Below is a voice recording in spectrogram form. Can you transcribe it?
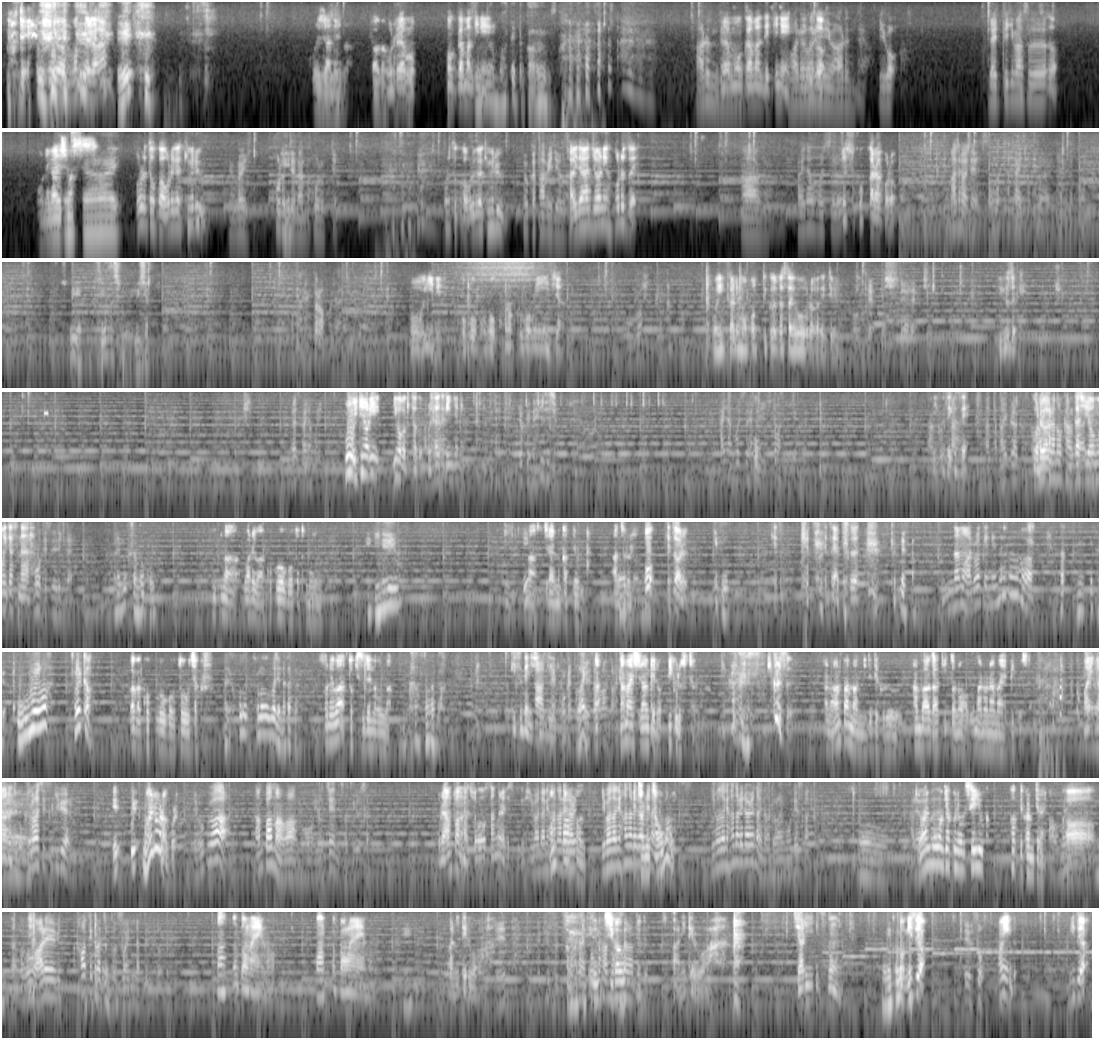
待て、それは持ったかえ？これじゃねえな。我が俺はもうもう我慢そんなできね待てとかあるんですか？え。あるんだよ俺はもう我慢できねえ。我行くぞ々にはあるんだよ行こうじゃあ行ってきますお願いします。はい。掘るとこは俺が決める。解掘るってなんだ？掘るって 掘るとこは俺が決める。どっか旅でよ階段状に掘るぜ。ああ階段掘りする？よし、こっから掘ろう。待て待てそんな高いとこからやめとこうそういや、綱橋もいるじゃん。この辺から掘り始めるおお、いいね。ここ、ここ、このくぼみいいじゃん。ここがもういかにも掘ってくださいオーラが出てる。オッケー掘ってやれ行くぜ。おいきなり岩が来たぞ。これ最先いいんじゃね？よくないでしょ。階段ボイスやね、ひとまずいいよだって。あ行くぜ行くぜ。あんたマイクラこれは昔を思い出すな。もう鉄でできたよ。あれ、ムックさんどこ？今、我は国王号と共におる。いねえよ。うん今、そちらに向かっておる。案ずるな。おケツある。ケツ？ケツ、ケツやつ。ケツですか？そんなもんあるわけねえだろ。あ、うわそれか我が国王号到着。あれ、この、この馬じゃなかったの？それは時すでの馬。あ、そうなんだ。時すでに死んでいる。今回ワイル名前知らんけど、ピクルスちゃうかな。ピクルス？ピクルスあの、アンパンマンに出てくるハンバーガーキットの馬の名前、ピクルスだ。マイナーな詳しすぎるやろ。え、え、マイナーなんこれ？で僕は、アンパンマンはもう幼稚園で卒業した。俺アンパンマン小3ぐらいですけど。未だに離れられ、ンマン未だに離れめちゃめちゃおもろい。未だに離れられないのはドラえもんですかね。うん。ドラえもんは逆に俺声優変わってから見てない。あ、お前。あまあ、僕もあれ、変わってからちょっと疎遠になってるけど。ポンポンドラえ？もん。ポンポンドラえもん。あ、似てるわ。え全然違うって。あ、似てるわ。ジャリーズドン。俺このお、水や。え、嘘。カミング。水や。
